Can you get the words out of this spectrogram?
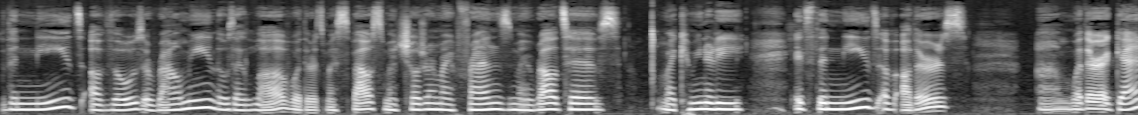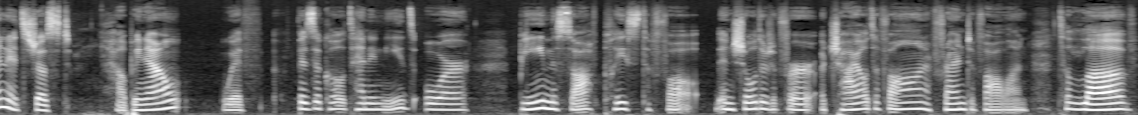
the needs of those around me, those I love, whether it's my spouse, my children, my friends, my relatives, my community. It's the needs of others, um, whether again it's just helping out with physical tending needs or being the soft place to fall and shoulder for a child to fall on, a friend to fall on, to love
